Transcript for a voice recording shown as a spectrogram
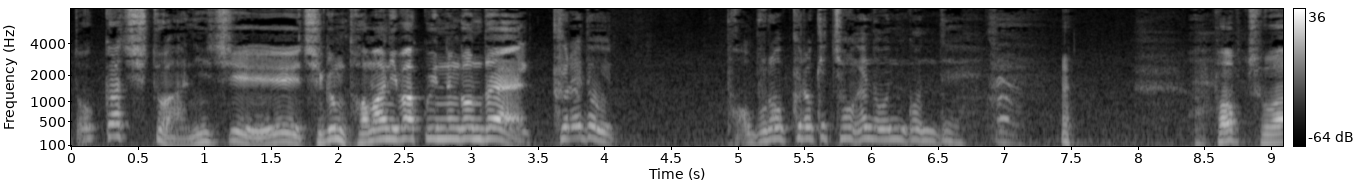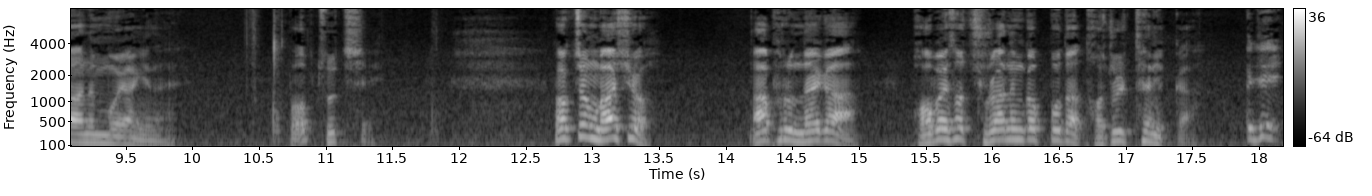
똑같이도 아니지. 지금 더 많이 받고 있는 건데. 그래도 법으로 그렇게 정해놓은 건데. 법 좋아하는 모양이네. 법 좋지. 걱정 마시오. 앞으로 내가 법에서 주라는 것보다 더 줄 테니까. 이제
